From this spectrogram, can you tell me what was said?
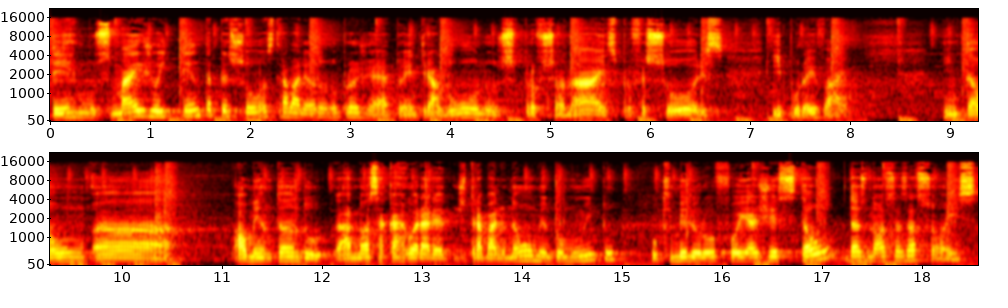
termos mais de 80 pessoas trabalhando no projeto, entre alunos, profissionais, professores e por aí vai. Então, ah, aumentando a nossa carga horária de trabalho não aumentou muito, o que melhorou foi a gestão das nossas ações.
